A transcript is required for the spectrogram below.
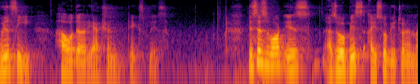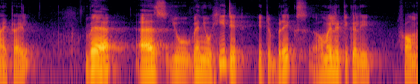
We will see how the reaction takes place. This is what is azobis isobutyro nitrile where as you when you heat it it breaks homolytically from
